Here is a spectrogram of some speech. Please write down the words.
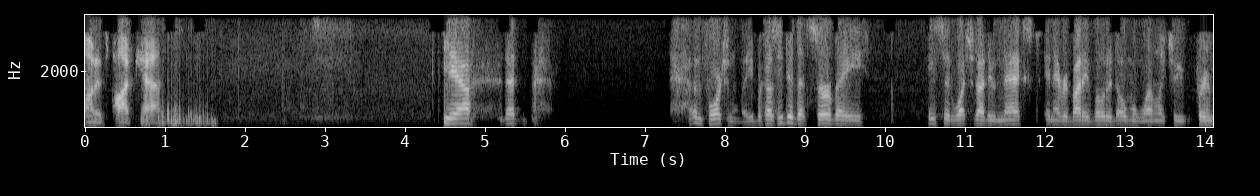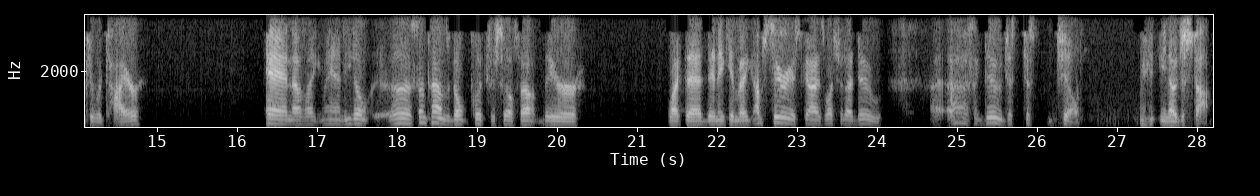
on his podcast. Yeah, that unfortunately because he did that survey he said what should I do next and everybody voted overwhelmingly to, for him to retire. And I was like, man, you don't. Uh, sometimes don't put yourself out there like that. Then he can make. I'm serious, guys. What should I do? I, I was like, dude, just just chill. You know, just stop.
